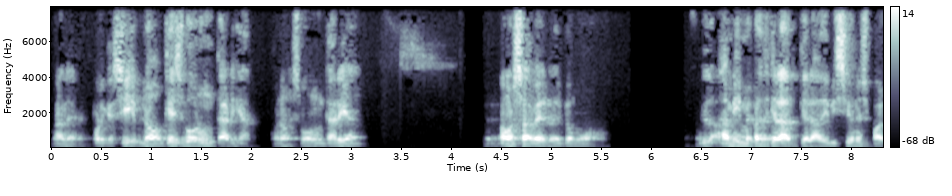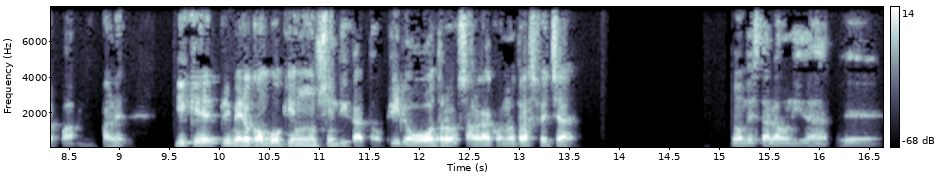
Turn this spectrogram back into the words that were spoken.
¿vale? Porque sí, no, que es voluntaria. Bueno, es voluntaria. Vamos a ver cómo. A mí me parece que la, que la división es palpable, ¿vale? Y que primero convoquen un sindicato y luego otro salga con otras fechas, ¿dónde está la unidad de,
